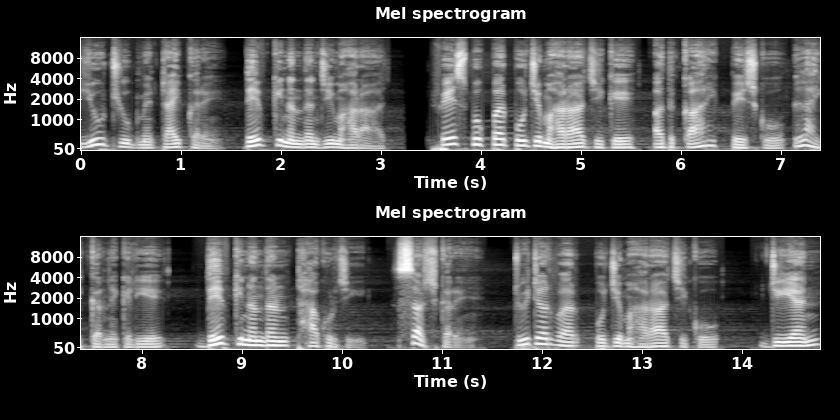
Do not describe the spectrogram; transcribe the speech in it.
यूट्यूब में टाइप करें देवकी नंदन जी महाराज। फेसबुक पर पूज्य महाराज जी के आधिकारिक पेज को लाइक करने के लिए देवकी नंदन ठाकुर जी सर्च करें। ट्विटर पर पूज्य महाराज जी को D DN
